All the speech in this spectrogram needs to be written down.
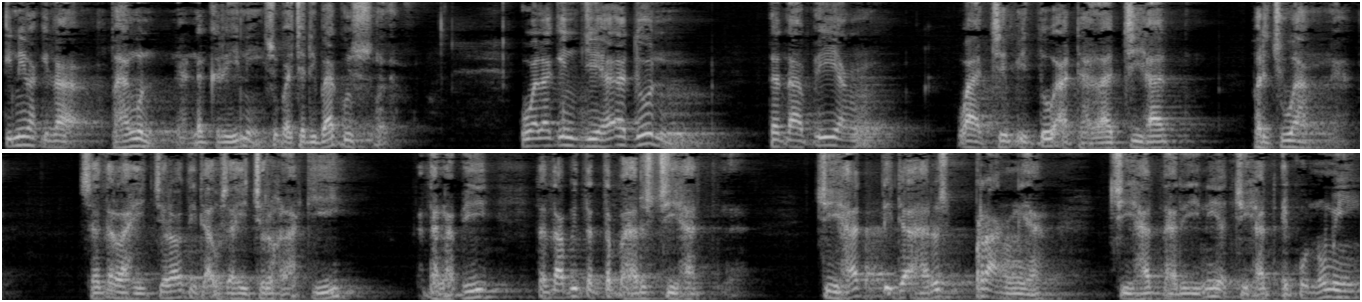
Inilah kita bangun ya, negeri ini supaya jadi bagus. Walakin jihadun tetapi yang wajib itu adalah jihad berjuang ya. Setelah hijrah tidak usah hijrah lagi kata Nabi, tetapi tetap harus jihad. Jihad tidak harus perang ya. Jihad hari ini ya jihad ekonomi,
